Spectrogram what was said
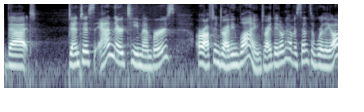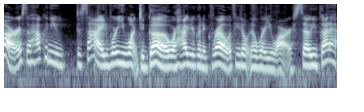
that dentists and their team members are often driving blind, right? They don't have a sense of where they are. So how can you decide where you want to go or how you're going to grow if you don't know where you are? So you've got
